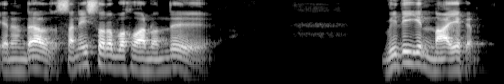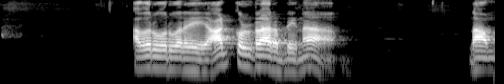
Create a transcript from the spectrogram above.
ஏனென்றால் சனீஸ்வர பகவான் வந்து விதியின் நாயகன். அவர் ஒருவரை ஆட்கொள்கிறார் அப்படின்னா நாம்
